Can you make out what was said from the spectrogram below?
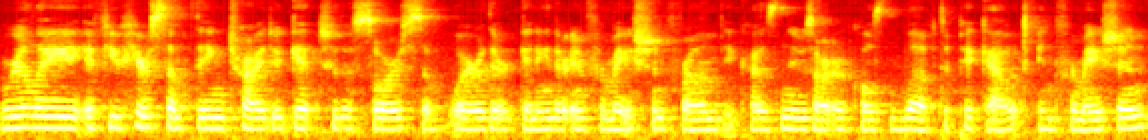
Really, if you hear something, try to get to the source of where they're getting their information from because news articles love to pick out information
